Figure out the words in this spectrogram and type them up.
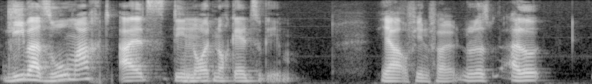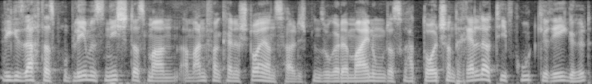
lieber so macht, als den mh. Leuten noch Geld zu geben. Ja, auf jeden Fall. Nur das, also wie gesagt, das Problem ist nicht, dass man am Anfang keine Steuern zahlt. Ich bin sogar der Meinung, das hat Deutschland relativ gut geregelt.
